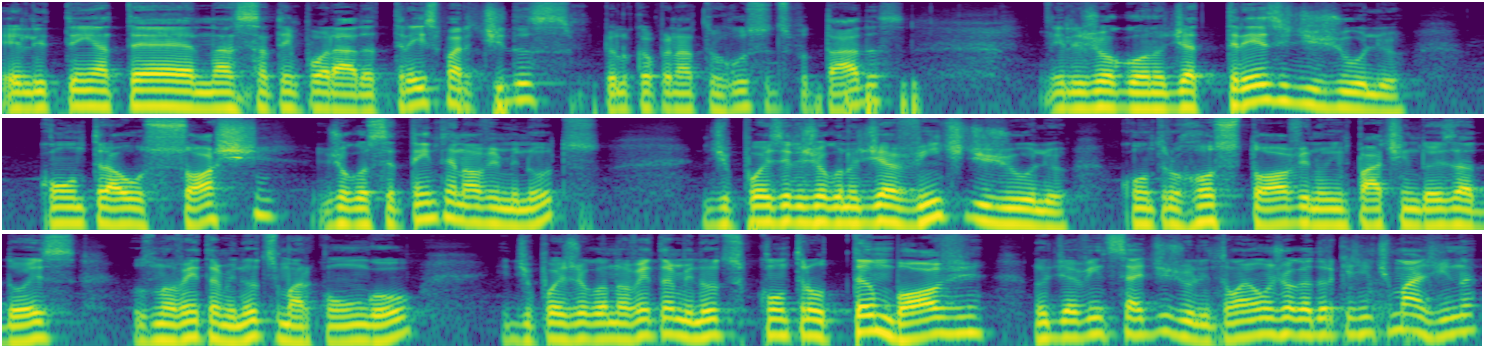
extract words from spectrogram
Ele tem até nessa temporada três partidas pelo Campeonato Russo disputadas. Ele jogou no dia 13 de julho contra o Sochi, jogou 79 minutos. Depois ele jogou no dia 20 de julho contra o Rostov no empate em 2 a 2 os 90 minutos, marcou um gol. E depois jogou 90 minutos contra o Tambov no dia 27 de julho. Então é um jogador que a gente imagina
